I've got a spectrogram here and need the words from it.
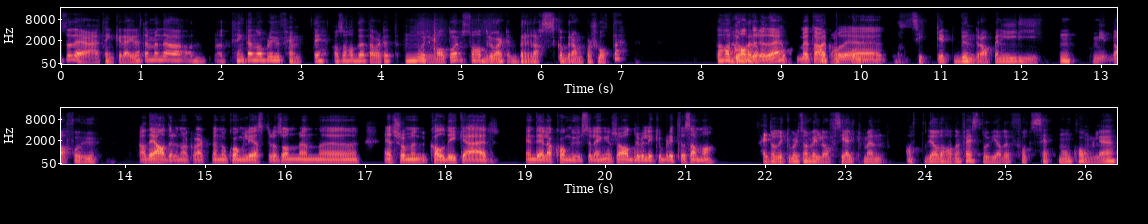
Så det jeg tenker det er greit. Men det er, tenk deg, nå blir hun 50. Altså Hadde dette vært et normalt år, så hadde det vært brask og bram på Slottet. Da hadde, Hadde Harald- det, med tanke på det sikkert dundra opp en liten middag for hun. Ja, det hadde det nok vært med noen kongelige gjester og sånn, men uh, ettersom hun kall det ikke er en del av kongehuset lenger, så hadde det vel ikke blitt det samme. Det hadde ikke blitt sånn veldig offisielt, men at de hadde hatt en fest, og vi hadde fått sett noen kongelige,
